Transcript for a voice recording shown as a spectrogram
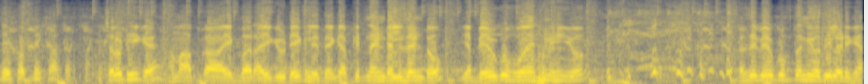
देखो अब मैं क्या करता हूँ। चलो ठीक है। हम आपका एक बार आईक्यू देख लेते हैं कि आप कितना इंटेलिजेंट हो या बेवकूफ़ हो या नहीं हो। ऐसे बेवकूफ़ तो नहीं होती लड़कियाँ।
